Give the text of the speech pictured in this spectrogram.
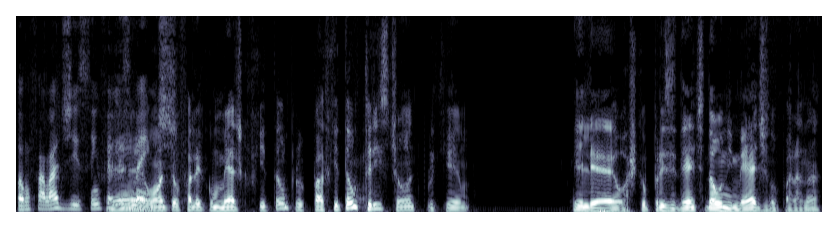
Vamos falar disso, infelizmente. É, ontem eu falei com o médico, fiquei tão preocupado, fiquei tão triste ontem, porque ele é, eu acho que é o presidente da Unimed no Paraná.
